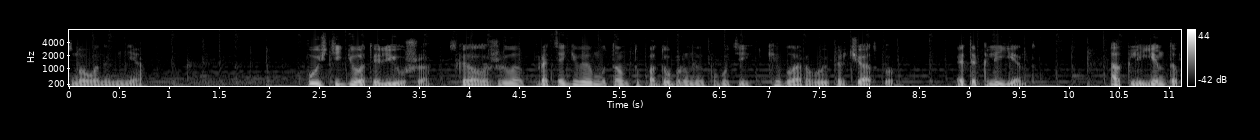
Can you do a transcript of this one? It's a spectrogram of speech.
снова на меня. «Пусть идет, Ильюша», — сказал Жила, протягивая мутанту подобранную по пути кевларовую перчатку. «Это клиент, а клиентов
